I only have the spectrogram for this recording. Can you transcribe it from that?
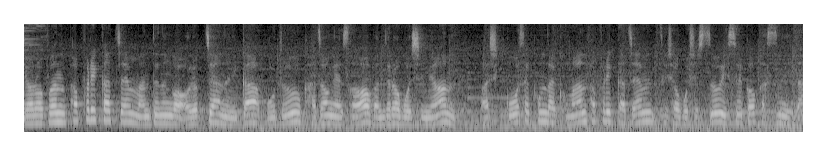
여러분 파프리카 잼 만드는 거 어렵지 않으니까 모두 가정에서 만들어 보시면 맛있고 새콤달콤한 파프리카 잼 드셔보실 수 있을 것 같습니다.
